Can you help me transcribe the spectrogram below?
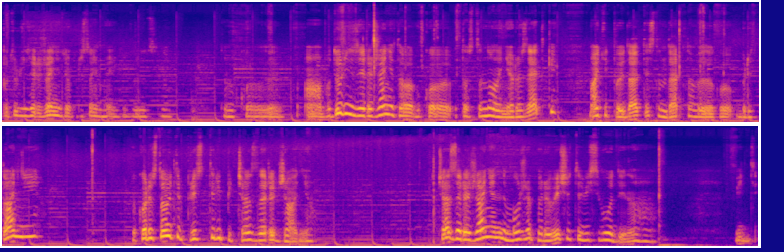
Потужне заряджання для використання має відбудеться. А, потужні заряджання та, та встановлення розетки мають відповідати стандартам Великобританії. Використовуйте пристрій під час заряджання. Час заряджання не може перевищити 8 годин. Ага. Від...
